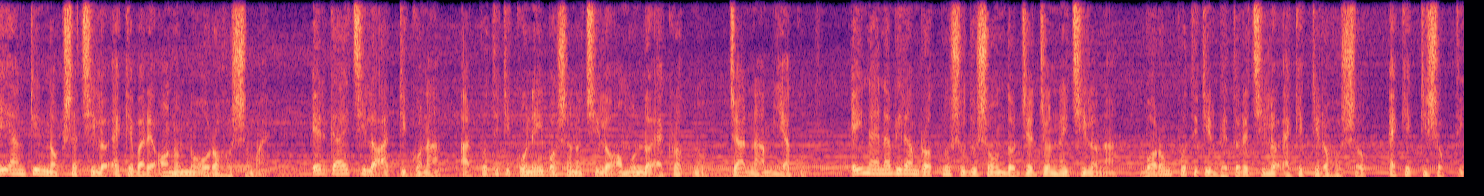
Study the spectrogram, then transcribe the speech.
এই আংটির নকশা ছিল একেবারে অনন্য ও রহস্যময়। এর গায়ে ছিল আটটি কোণা আর প্রতিটি কোণেই বসানো ছিল অমূল্য এক রত্ন, যার নাম ইয়াকুত। এই নয়নাবিরাম রত্ন শুধু সৌন্দর্যের জন্যই ছিল না, বরং প্রতিটির ভেতরে ছিল এক একটি রহস্য এক একটি শক্তি।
